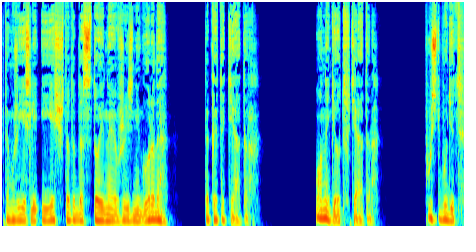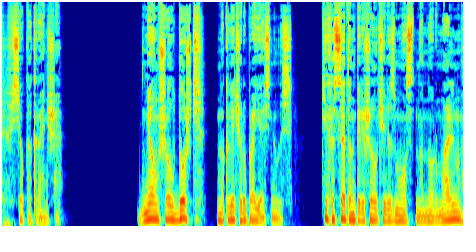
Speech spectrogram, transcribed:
К тому же, если и есть что-то достойное в жизни города, так это театр. Он идет в театр. Пусть будет все как раньше. Днем шел дождь, но к вечеру прояснилось. Тихо Сеттон перешел через мост на Нормальм,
